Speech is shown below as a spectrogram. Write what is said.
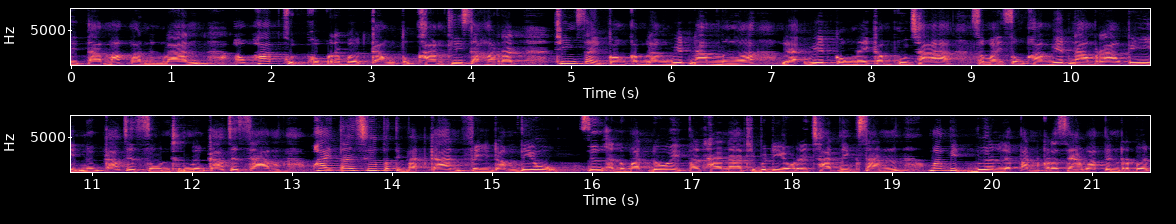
ติดตามมากกว่าหนึ่งล้าน เอาภาพขุดพบระเบิดเก่าตกค้างที่สหรัฐ ทิ้งใส่กองกำลังเวียดนามเหนือ และเวียดกงในกัมพูชา สมัยสงครามเวียดนามราวปี 1970ถึง1973 ภายใต้ชื่อปฏิบัติการ Freedom Deal ซึ่งอนุมัติโดยประธานาธิบดีริชาร์ดนิกสัน มาบิดเบือนและปั่นกระแสว่าเป็นระเบิด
